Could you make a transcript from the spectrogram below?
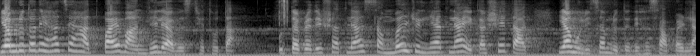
या मृतदेहाचे हातपाय बांधलेल्या अवस्थेत होता. उत्तर प्रदेशातल्या संबल जिल्ह्यातल्या एका शेतात या मुलीचा मृतदेह सापडला.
